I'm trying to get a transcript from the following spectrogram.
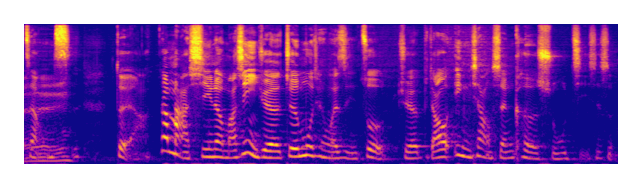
这样子。对啊，那马西呢？马西，你觉得就是目前为止你做觉得比较印象深刻的书籍是什么？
